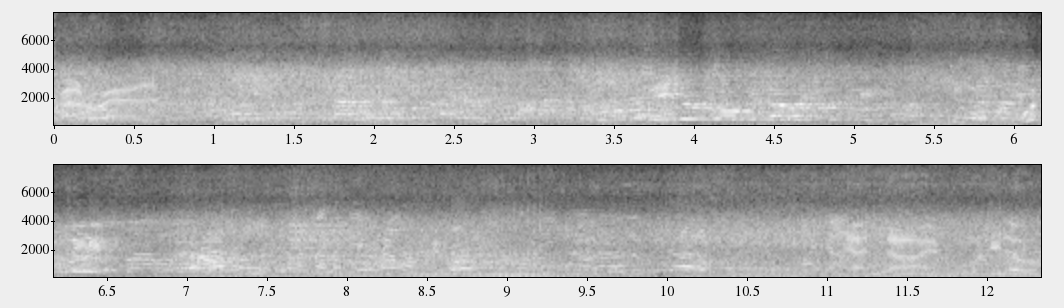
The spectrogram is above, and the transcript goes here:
Maruel. Ayan, dahil po nila oh.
